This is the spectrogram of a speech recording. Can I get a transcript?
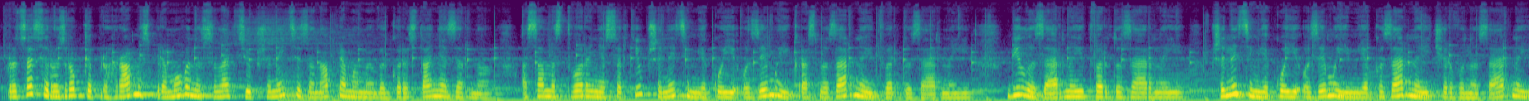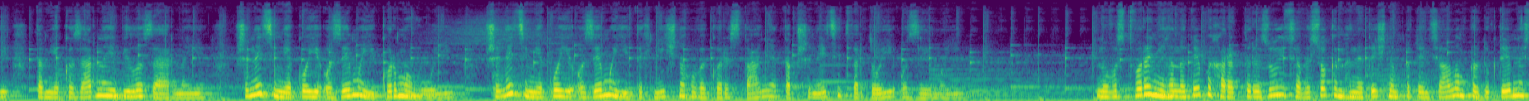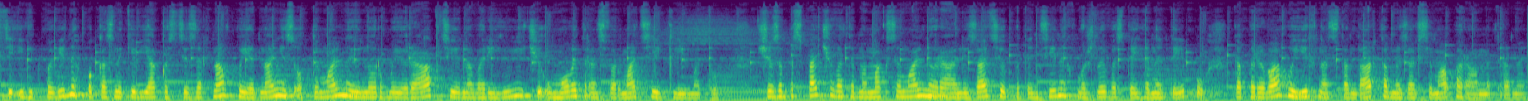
В процесі розробки програми спрямовано селекцію пшениці за напрямами використання зерна, а саме створення сортів пшениці м'якої озимої, краснозерної твердозерної, білозерної твердозерної, пшениці м'якої озимої м'якозерної червонозерної та м'якозерної білозерної, пшениці м'якої озимої кормової, пшениці м'якої озимої технічного використання та пшениці твердої озимої. Новостворені генотипи характеризуються високим генетичним потенціалом продуктивності і відповідних показників якості зерна в поєднанні з оптимальною нормою реакції на варіюючі умови трансформації клімату, що забезпечуватиме максимальну реалізацію потенційних можливостей генотипу та перевагу їх над стандартами за всіма параметрами.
